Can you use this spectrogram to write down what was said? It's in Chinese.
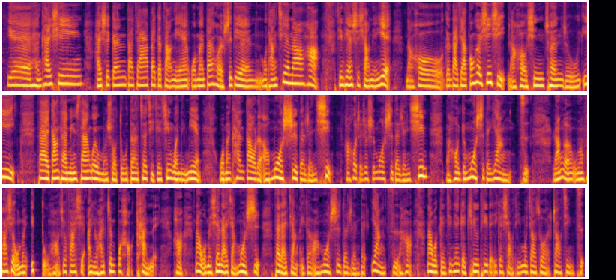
耶很开心，还是跟大家拜个早年。我们待会儿十点母堂见呢，哈。今天是小年夜，然后跟大家恭贺新喜，然后新春如意。在刚才明山为我们所读的这几节经文里面，我们看到了啊末世的人性。好，或者就是末世的人心，然后一个末世的样子。然而，我们发现，我们一读哈，就发现，哎呦，还真不好看呢。好，那我们先来讲末世，再来讲一个啊末世的人的样子哈。那我给今天给 Q T 的一个小题目叫做照镜子。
